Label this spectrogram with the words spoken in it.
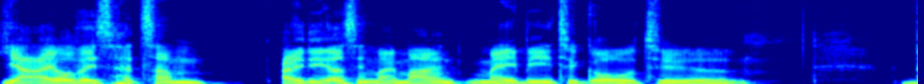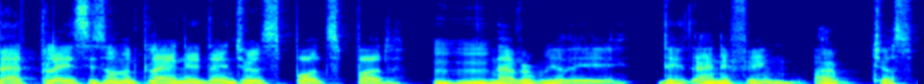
yeah i always had some ideas in my mind maybe to go to bad places on the planet dangerous spots but hmm never really did anything. I just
